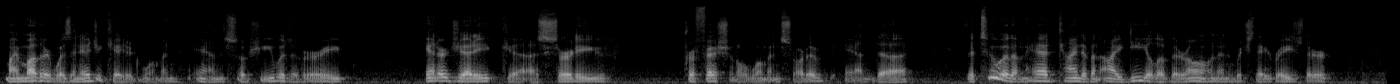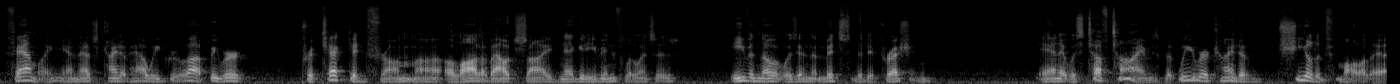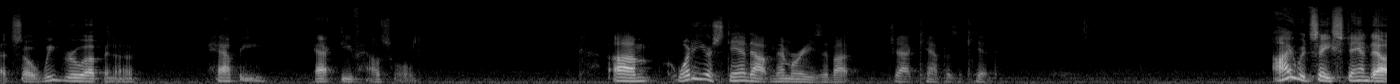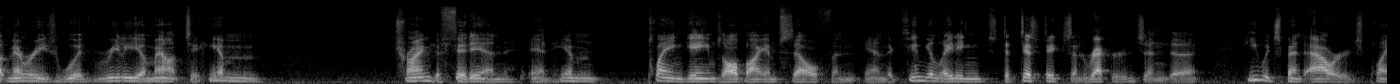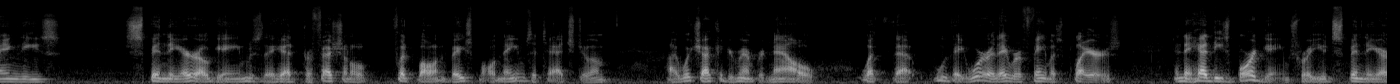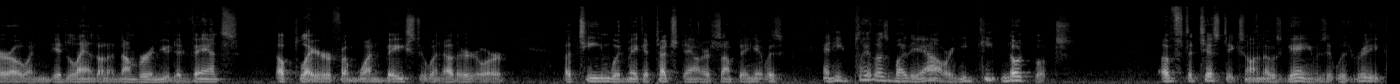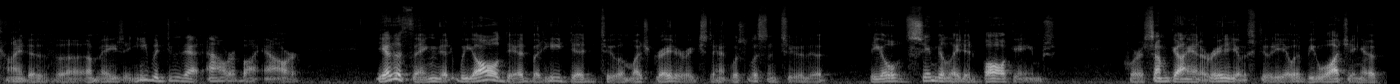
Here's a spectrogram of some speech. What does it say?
My mother was an educated woman, and so she was a very energetic, uh, assertive, professional woman, sort of. And uh, the two of them had kind of an ideal of their own in which they raised their family, and that's kind of how we grew up. We were protected from uh, a lot of outside negative influences, even though it was in the midst of the Depression. And it was tough times, but we were kind of shielded from all of that. So we grew up in a happy, active household. Um, what are your standout memories about Jack Kemp as a kid? I would say standout memories would really amount to him trying to fit in and him playing games all by himself and, and accumulating statistics and records. And uh, he would spend hours playing these spin the arrow games. They had professional football and baseball names attached to them. I wish I could remember now what that who they were. They were famous players, and they had these board games where you'd spin the arrow and it'd land on a number, and you'd advance a player from one base to another, or a team would make a touchdown or something. It was, and he'd play those by the hour, and he'd keep notebooks of statistics on those games. It was really kind of uh, amazing. He would do that hour by hour. The other thing that we all did, but he did to a much greater extent, was listen to the, the old simulated ball games where some guy in a radio studio would be watching a,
